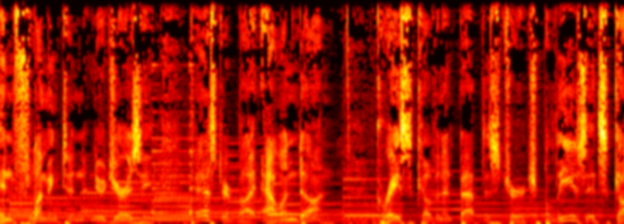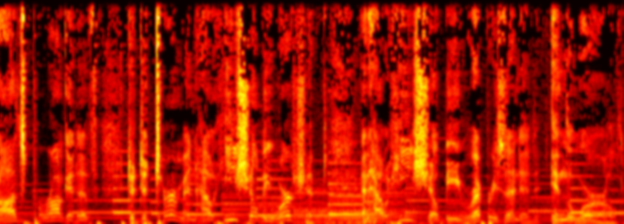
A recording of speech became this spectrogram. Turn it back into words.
in Flemington, New Jersey, pastored by Alan Dunn. Grace Covenant Baptist Church believes it's God's prerogative to determine how he shall be worshiped and how he shall be represented in the world.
